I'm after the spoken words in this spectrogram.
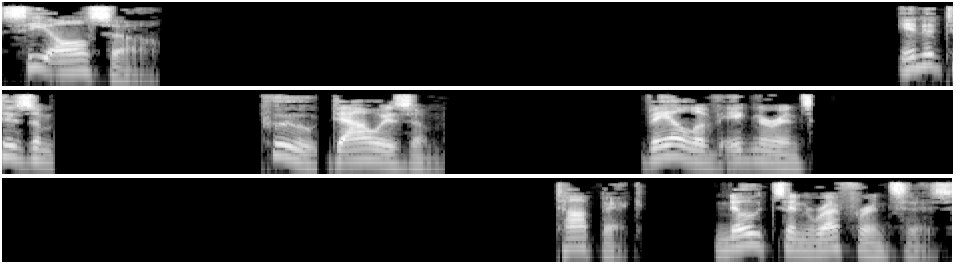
See also Innatism Pu Taoism Veil of ignorance Topic Notes and references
